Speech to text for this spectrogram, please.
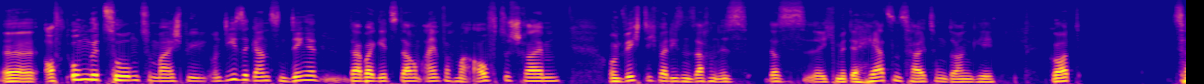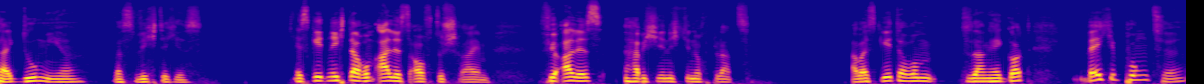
äh, oft umgezogen zum Beispiel? Und diese ganzen Dinge, dabei geht es darum, einfach mal aufzuschreiben. Und wichtig bei diesen Sachen ist, dass ich mit der Herzenshaltung dran gehe. Gott, zeig du mir, was wichtig ist. Es geht nicht darum, alles aufzuschreiben. Für alles habe ich hier nicht genug Platz. Aber es geht darum, zu sagen, hey Gott, welche Punkte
